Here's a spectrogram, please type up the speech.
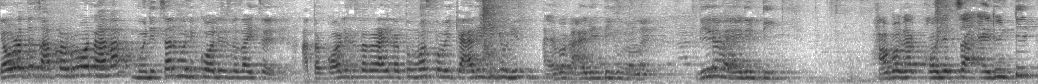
तेवढ्यातच आपला रोहन आला म्हणे चल म्हणे कॉलेजला जायचंय. आता कॉलेजला जायला तू मस्त पैकी आयडेंटिटी घेऊन येईल. आहे बघा आयडेंटिटी घेऊन आलाय. दे ना आयडेंटिटी हा बघा कॉलेजचा आयडेंटिटी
